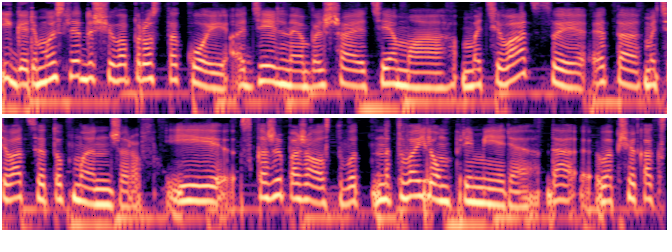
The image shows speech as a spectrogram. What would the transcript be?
Игорь, мой следующий вопрос такой. Отдельная большая тема мотивации – это мотивация топ-менеджеров. И скажи, пожалуйста, вот на твоем примере, да, вообще как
